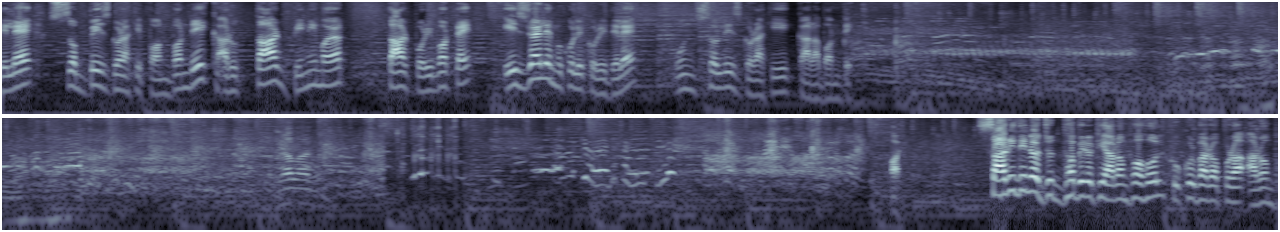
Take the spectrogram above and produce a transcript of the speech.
দিলে চৌব্বিছগৰাকী পণবন্দীক আৰু তাৰ বিনিময়ত তাৰ পৰিৱৰ্তে ইজৰাইলে মুকলি কৰি দিলে ঊনচল্লিছগৰাকী কাৰাবন্দীক। Got a lot হয় চাৰিদিনৰ যুদ্ধবিৰতি আৰম্ভ হ'ল শুকুৰবাৰৰ পৰা আৰম্ভ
